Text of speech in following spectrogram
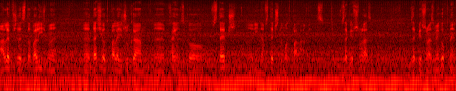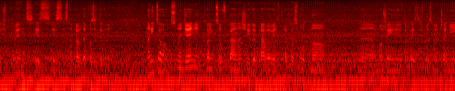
ale przetestowaliśmy. E, Da się odpalać żuka e, pchając go wstecz e, i na wstecznym odpala, więc za pierwszym razem. Za pierwszym razem go pchnęliśmy, więc jest, jest, jest naprawdę pozytywnie. No i co? Ósmy dzień, końcówka naszej wyprawy, więc trochę smutno. E, Może i trochę jesteśmy zmęczeni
